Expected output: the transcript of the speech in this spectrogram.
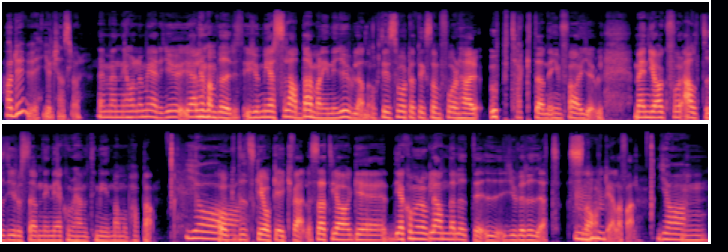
Har du julkänslor? Nej men jag håller med dig, ju, ju äldre man blir, ju mer sladdar man in i julen och det är svårt att liksom få den här upptakten inför jul. Men jag får alltid julstämning när jag kommer hem till min mamma och pappa. Ja. Och dit ska jag åka ikväll, så att jag, eh, jag kommer nog landa lite i juleriet snart Mm. i alla fall. Ja, Mm.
